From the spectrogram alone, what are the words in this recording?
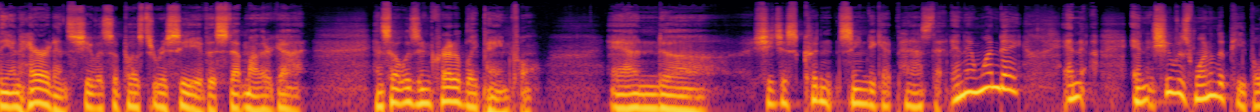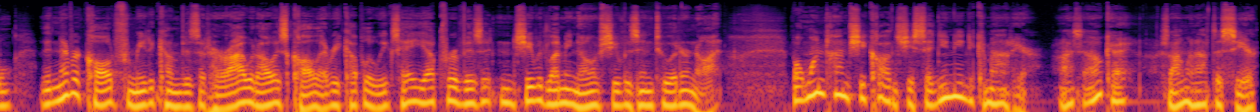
the inheritance she was supposed to receive, the stepmother got. And so it was incredibly painful. And uh, she just couldn't seem to get past that. And then one day, and and she was one of the people that never called for me to come visit her. I would always call every couple of weeks, "Hey, you up for a visit?" And she would let me know if she was into it or not. But one time she called and she said, "You need to come out here." I said, "Okay." So I went out to see her,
